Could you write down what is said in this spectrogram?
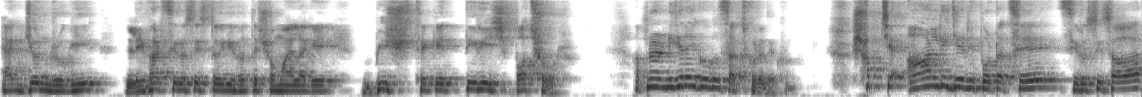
একজন রোগীর লিভার সিরোসিস তৈরি হতে সময় লাগে বিশ থেকে তিরিশ বছর। আপনারা নিজেরাই গুগল সার্চ করে দেখুন। সবচেয়ে আর্লি যে রিপোর্ট আছে সিরোসিস হওয়ার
